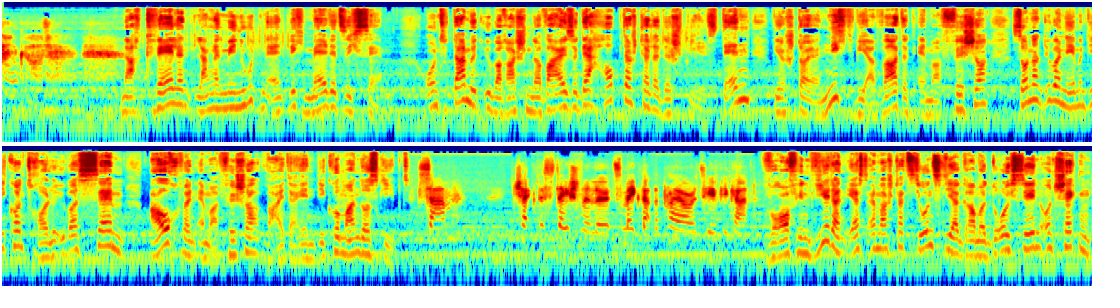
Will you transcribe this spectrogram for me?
Thank God. Nach quälend langen Minuten endlich meldet sich Sam. Und damit überraschenderweise der Hauptdarsteller des Spiels. Denn wir steuern nicht wie erwartet Emma Fischer, sondern übernehmen die Kontrolle über Sam. Auch wenn Emma Fischer weiterhin die Kommandos gibt. Sam, check the station alerts. Make that the priority if you can. Woraufhin wir dann erst einmal Stationsdiagramme durchsehen und checken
